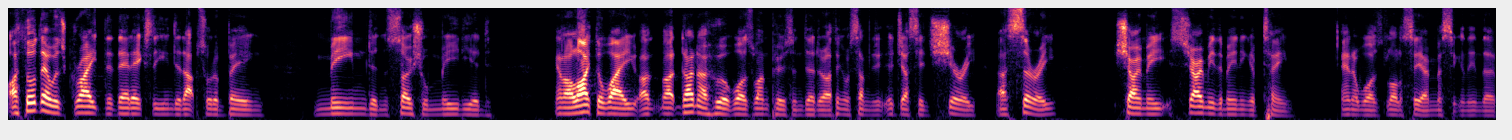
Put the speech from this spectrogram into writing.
I thought that was great that that actually ended up sort of being memed and social mediaed. And I like the way I, I, don't know who it was. One person did it. I think it was somebody. It just said Siri, uh, Siri, show me, show me the meaning of team, and it was Lolesio missing, and then the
